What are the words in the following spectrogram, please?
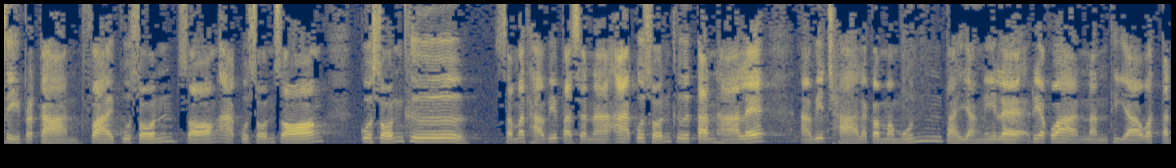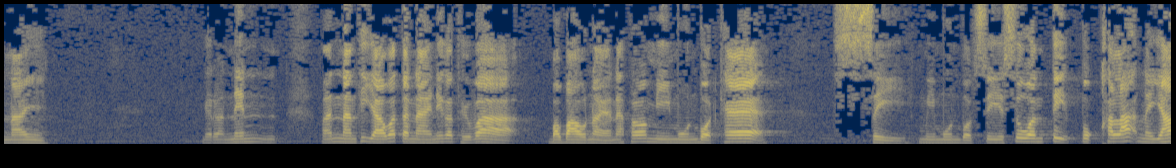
สี่ประการ ฝ่ายกุศลสองอกุศลสองกุศลคือ สมถาวิปัสนาอากุศลคือตันหาและอวิชชาแล้วก็มามุนไปอย่างนี้แหละ เรียกว่านันทิยาวัตนัยเราเน้นมันนันทิยาวัตนัยนี่ก็ถือว่าเบาๆหน่อยนะเพราะว่ามีมูลบทแค่สี่มีมูลบทสี่ส่วนติปุคละนยะ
